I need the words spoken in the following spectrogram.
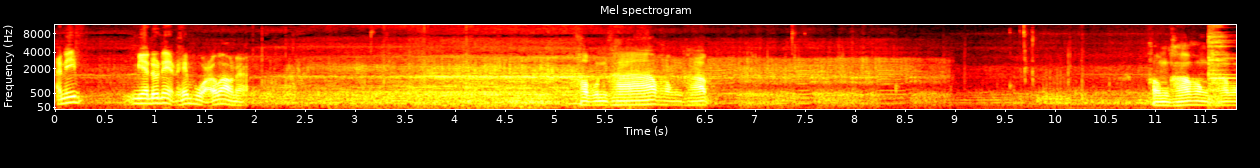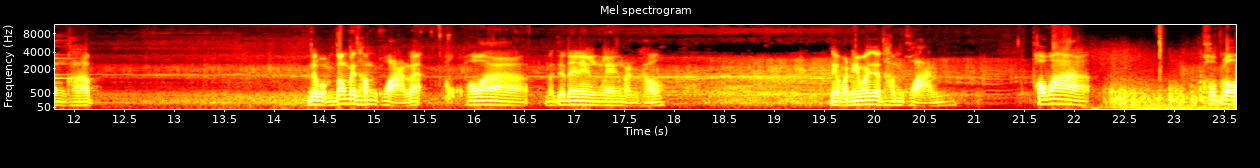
อันนี้เมียโดเนทให้ผัวหรือเปล่าเนี่ย ขอบคุณครับ ขอบคุณครับ ขอบคุณครับ ขอบคุณครับ ขอบคุณครับ เดี๋ยวผมต้องไปทำขวานแล้ว เพราะว่ามันจะได้แรงๆเหมือนเขา เนี่ยวันนี้ว่าจะทำขวาน เพราะว่าครบล้อ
